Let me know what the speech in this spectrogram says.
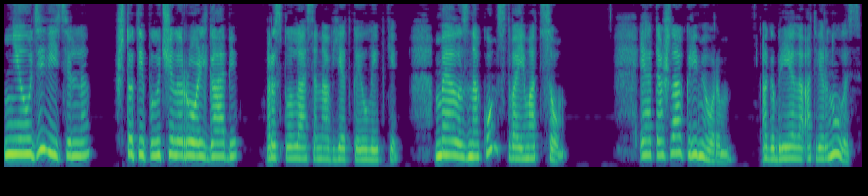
«Неудивительно, что ты получила роль Габи», — расплылась она в едкой улыбке. «Мел знаком с твоим отцом?» И отошла к гримерам, а Габриэла отвернулась,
